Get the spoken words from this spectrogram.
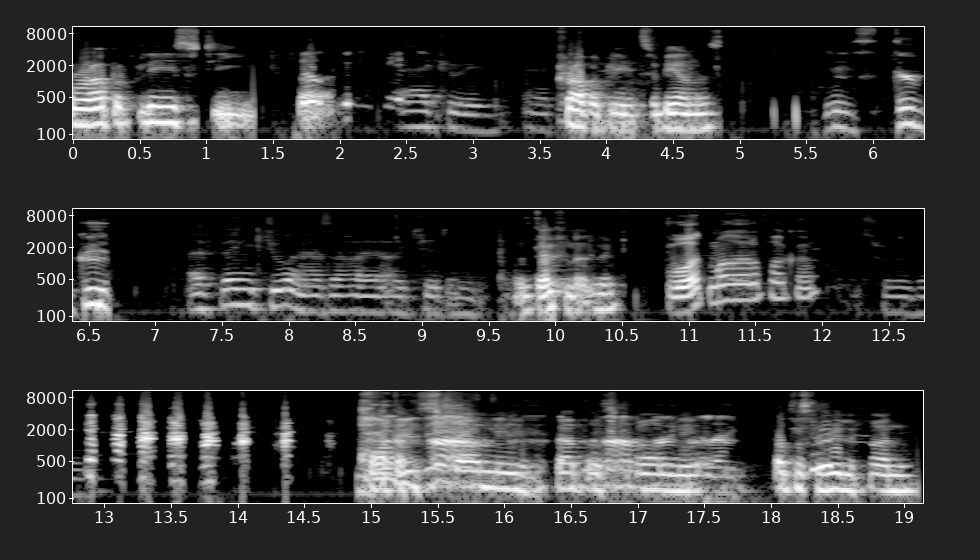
Probably C. Accurate. accurate. Probably, to be honest. You stupid. I think Juan has a higher IQ than than Definitely. What, motherfucker? True. Though. Oh, that was oh funny. That was funny. That was really funny.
